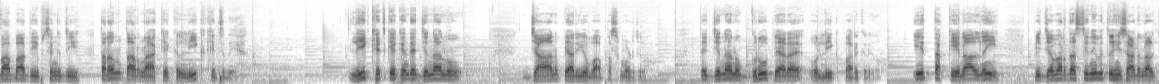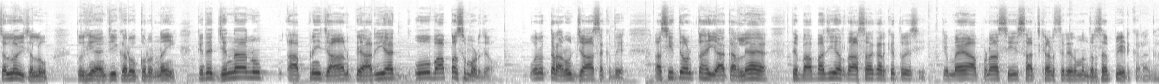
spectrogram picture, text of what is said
ਬਾਬਾ ਦੀਪ ਸਿੰਘ ਜੀ ਤਰਨ ਤਾਰਨ ਆ ਕੇ ਇੱਕ ਲੀਕ ਖਿੱਚਦੇ ਆ। ਲੀਕ ਖਿੱਚ ਕੇ ਕਹਿੰਦੇ, ਜਿਨ੍ਹਾਂ ਨੂੰ ਜਾਨ ਪਿਆਰੀ ਉਹ ਵਾਪਸ ਮੁੜ ਜਾਓ ਤੇ ਜਿਨ੍ਹਾਂ ਨੂੰ ਗੁਰੂ ਪਿਆਰਾ ਹੈ, ਉਹ ਲੀਕ ਪਾਰ ਕਰਿਓ। ਇਹ ਧੱਕੇ ਨਾਲ ਨਹੀਂ ਵੀ ਜ਼ਬਰਦਸਤੀ ਨਹੀਂ ਵੀ ਤੁਸੀਂ ਸਾਡੇ ਨਾਲ ਚੱਲੋ ਹੀ ਚੱਲੋ, ਤੁਸੀਂ ਇੰਜ ਹੀ ਕਰੋ ਕਰੋ। ਨਹੀਂ ਕਹਿੰਦੇ ਜਿਨ੍ਹਾਂ ਨੂੰ ਆਪਣੀ ਜਾਨ ਪਿਆਰੀ ਆ, ਉਹ ਵਾਪਸ ਮੁੜ ਜਾਓ। ਉਹ ਘਰਾਂ ਨੂੰ ਜਾ ਸਕਦੇ ਅਸੀਂ ਤੇ ਹੁਣ ਤਹਈਆ ਕਰ ਲਿਆ ਹੈ ਤੇ ਬਾਬਾ ਜੀ ਅਰਦਾਸਾਂ ਕਰਕੇ ਤੁਰੇ ਸੀ ਕਿ ਮੈਂ ਆਪਣਾ ਸੀ ਸੱਚਖੰਡ ਸ੍ਰੀ ਹਰਿਮੰਦਰ ਸਾਹਿਬ ਭੇਟ ਕਰਾਂਗਾ।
